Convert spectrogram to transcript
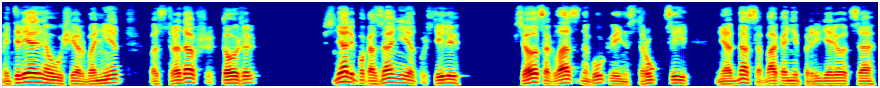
Материального ущерба нет, пострадавших тоже. Сняли показания и отпустили. Все согласно букве инструкции, ни одна собака не придерется.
